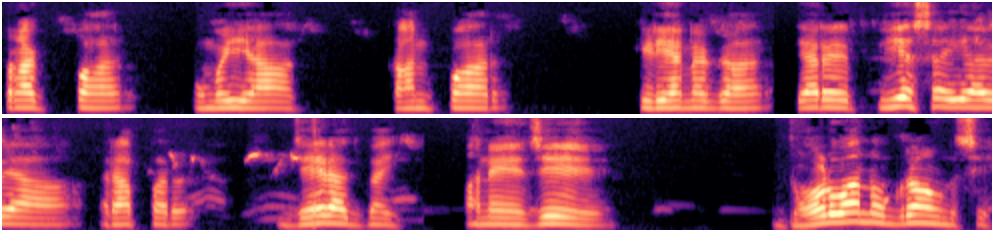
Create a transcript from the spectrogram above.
પ્રાગપર ઉમૈયા કાનપર કીડિયાનગર ત્યારે પીએસઆઈ આવ્યા રાપર જયરાજભાઈ. અને જે દોડવાનો ગ્રાઉન્ડ છે,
